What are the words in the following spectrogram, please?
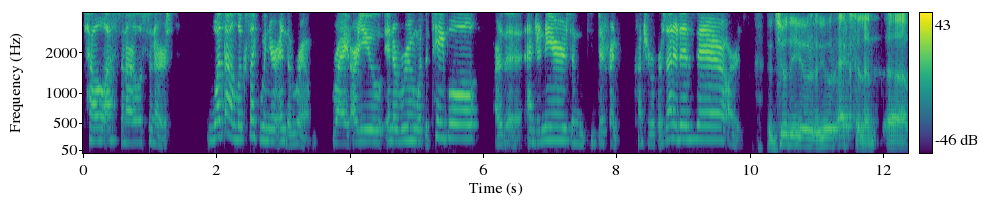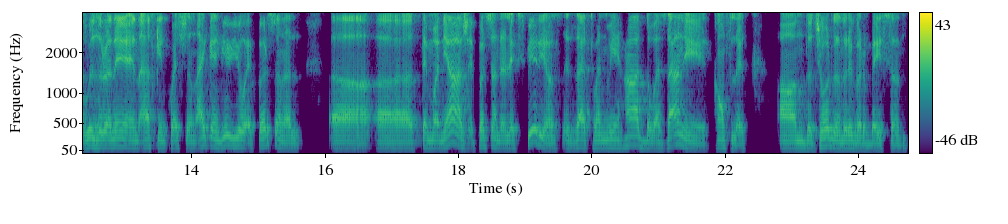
tell us and our listeners what that looks like when you're in the room, right? Are you in a room with a table? Are the engineers and different country representatives there or judy you're, you're excellent uh, with renee in asking questions i can give you a personal uh, uh, témoignage, a personal experience, is that when we had the Wazani conflict on the Jordan River basin,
